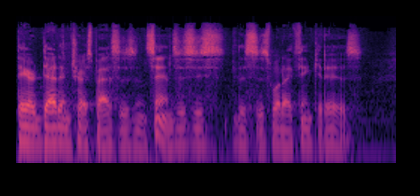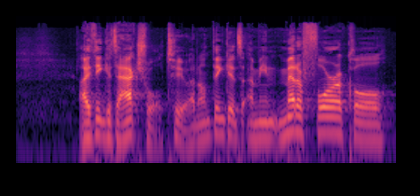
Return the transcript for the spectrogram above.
They are dead in trespasses and sins. This is this is what I think it is. I think it's actual too. I don't think it's I mean metaphorical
